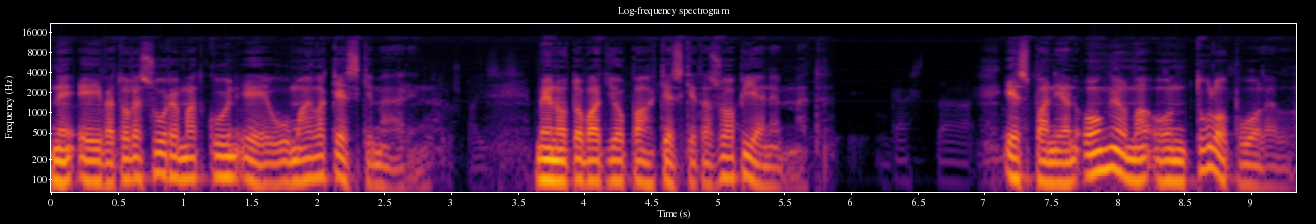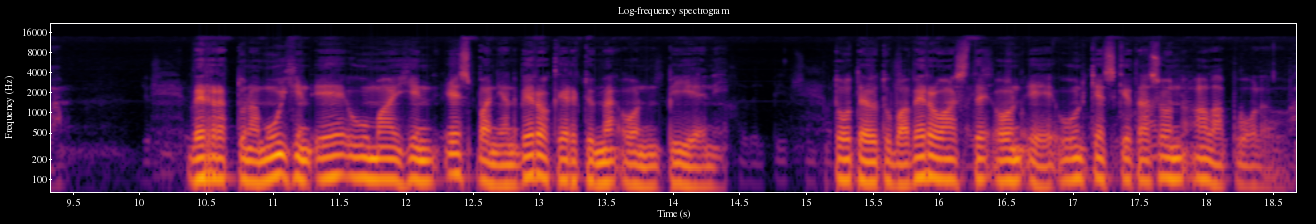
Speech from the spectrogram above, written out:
Ne eivät ole suuremmat kuin EU-mailla keskimäärin. Menot ovat jopa keskitasoa pienemmät. Espanjan ongelma on tulopuolella. Verrattuna muihin EU-maihin Espanjan verokertymä on pieni. Toteutuva veroaste on EUn keskitason alapuolella.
